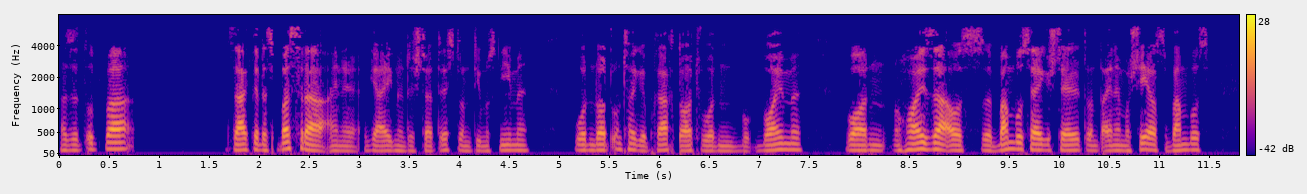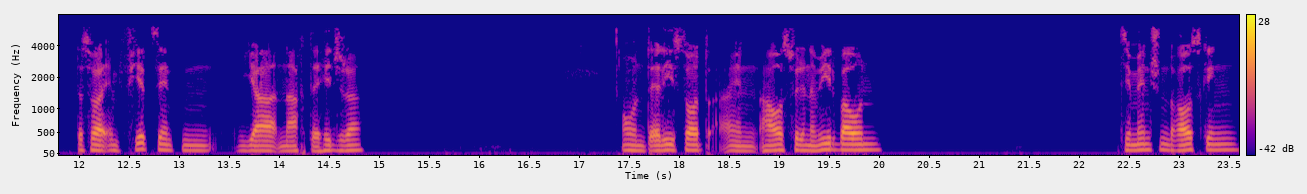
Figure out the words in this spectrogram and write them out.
Hazrat Utbah sagte, dass Basra eine geeignete Stadt ist und die Muslime wurden dort untergebracht. Dort wurden Bäume, wurden Häuser aus Bambus hergestellt und eine Moschee aus Bambus. Das war im 14. Jahr nach der Hijra. Und er ließ dort ein Haus für den Amir bauen. Als die Menschen rausgingen,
